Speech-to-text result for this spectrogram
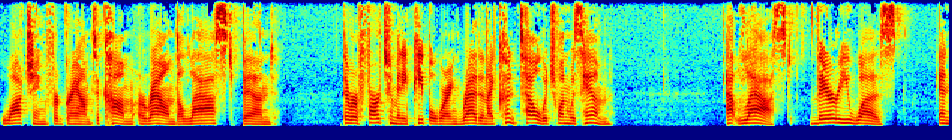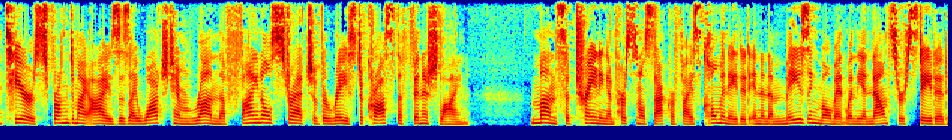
watching for Graham to come around the last bend. There were far too many people wearing red, and I couldn't tell which one was him. At last, there he was, and tears sprung to my eyes as I watched him run the final stretch of the race to cross the finish line. Months of training and personal sacrifice culminated in an amazing moment when the announcer stated,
